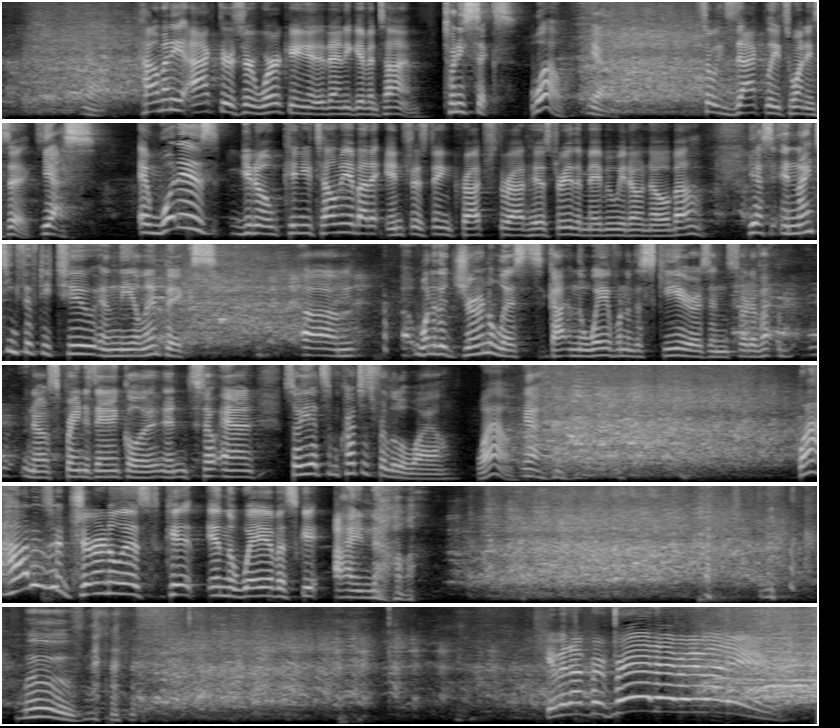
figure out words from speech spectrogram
Yeah. How many actors are working at any given time? 26. Wow. Yeah. So exactly 26. Yes. And what is, you know, can you tell me about an interesting crutch throughout history that maybe we don't know about? Yes, in 1952 in the Olympics, um, Uh, one of the journalists got in the way of one of the skiers and sort of, you know, sprained his ankle, and so and so he had some crutches for a little while. Wow. Yeah. Well, how does a journalist get in the way of a ski? I know. Move. Give it up for Fred, everybody!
